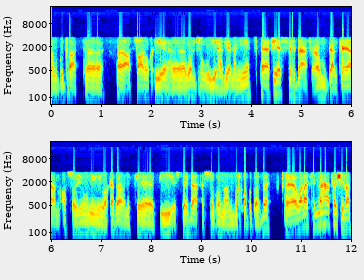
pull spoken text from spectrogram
القدرات الصاروخية آه، والجوية اليمنية. آه، في استهداف عمق الكيان الصهيوني وكذلك في استهداف السفن المرتبطة به. ولكنها فشلت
